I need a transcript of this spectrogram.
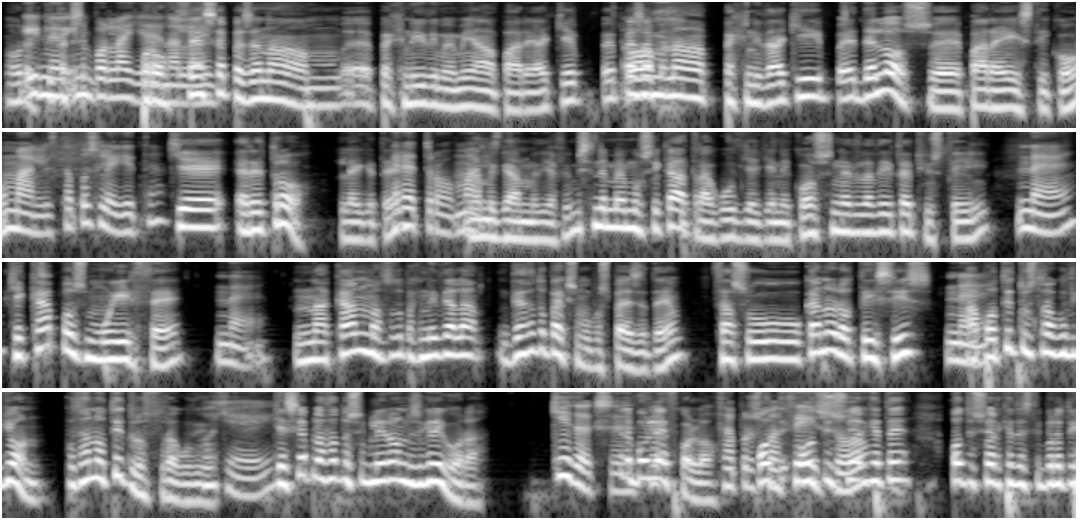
Ωραία, είναι, κοίταξε, είναι πολλά για ένα Προχθές live. έπαιζε ένα ε, παιχνίδι με μια παρέα και ε, παίζαμε Οχ. ένα παιχνιδάκι εντελώς παρεΐστικο Μάλιστα, πώς λέγεται; και ρετρό λέγεται. Ρετρό, Να μην μάλιστα. κάνουμε διαφήμιση. Είναι με μουσικά τραγούδια γενικώς, είναι δηλαδή τέτοιου στυλ. Ναι, Και κάπως μου ήρθε ναι. να κάνουμε αυτό το παιχνίδι, αλλά δεν θα το παίξουμε όπως παίζεται. Θα σου κάνω ερωτήσεις Ναι. από τίτλους τραγουδιών. Που θα είναι ο τίτλος του τραγουδιού. Οκ. Και εσύ απλά θα το συμπληρώνεις γρήγορα. Κοίταξε. είναι πολύ θα- εύκολο. Θα Ό,τι, προσπαθήσω. ό,τι, σου έρχεται, ό,τι σου έρχεται στην πρώτη,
